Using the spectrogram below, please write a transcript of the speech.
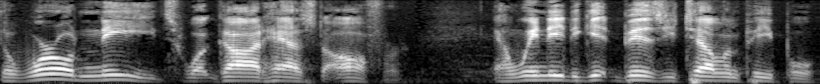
The world needs what God has to offer. And we need to get busy telling people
